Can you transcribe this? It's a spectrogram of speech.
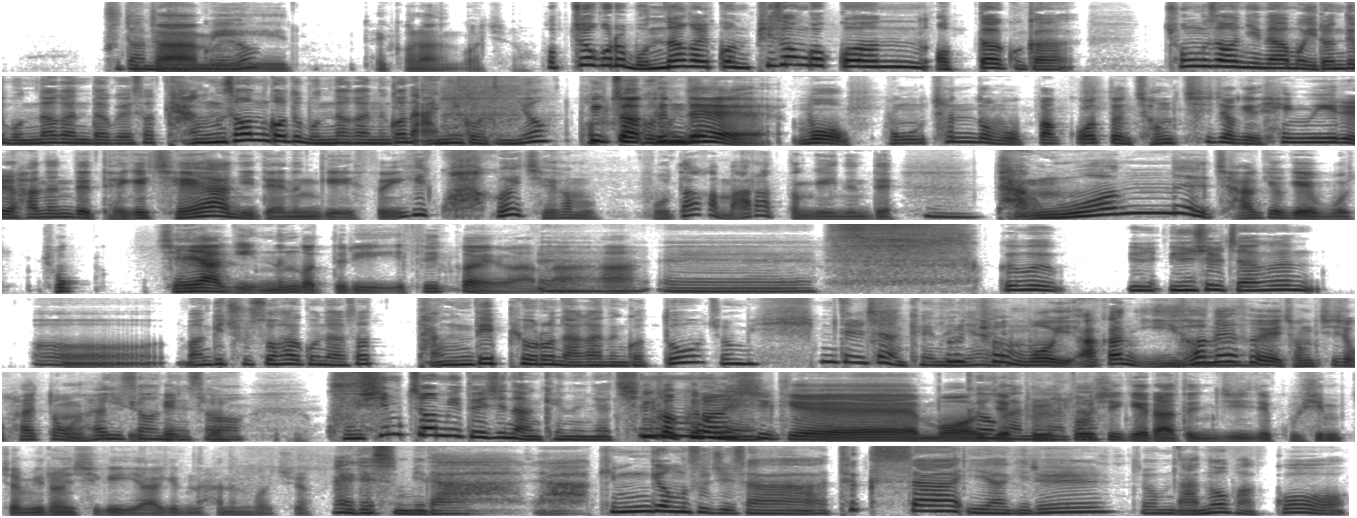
부담이. 될 거라는 거죠. 법적으로 못 나갈 건 피선거권 없다고 그러니까 총선이나 뭐 이런 데 못 나간다고 해서 당선거도 못 나가는 건 아니거든요. 그러니까 법적으로는. 근데 뭐 공천도 못 받고 어떤 정치적인 행위를 하는데 되게 제한이 되는 게 있어요. 이게 과거에 제가 뭐 보다가 말았던 게 있는데 음. 당원의 자격에 뭐 조, 제약이 있는 것들이 있을 거예요 아마. 예, 예. 그러면 윤, 윤 실장은 어, 만기 출소하고 나서 당 대표로 나가는 것도 좀 힘들지 않겠느냐. 그렇죠. 뭐 약간 이선에서의 정치적 활동을 할 수 있겠죠. 구심점이 되진 않겠느냐. 그러니까 그런. 식의 뭐 이제 가능하다. 불쏘시개라든지 이제 구심점 이런 식의 이야기는 하는 거죠. 알겠습니다. 자, 김경수 지사 특사 이야기를 좀 나눠봤고,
